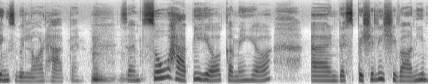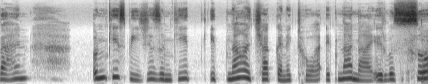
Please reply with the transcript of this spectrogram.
things will not happen so i'm so happy here coming here and especially shivani bahan उनकी स्पीचेस उनकी इतना अच्छा कनेक्ट हुआ इतना ना it was so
